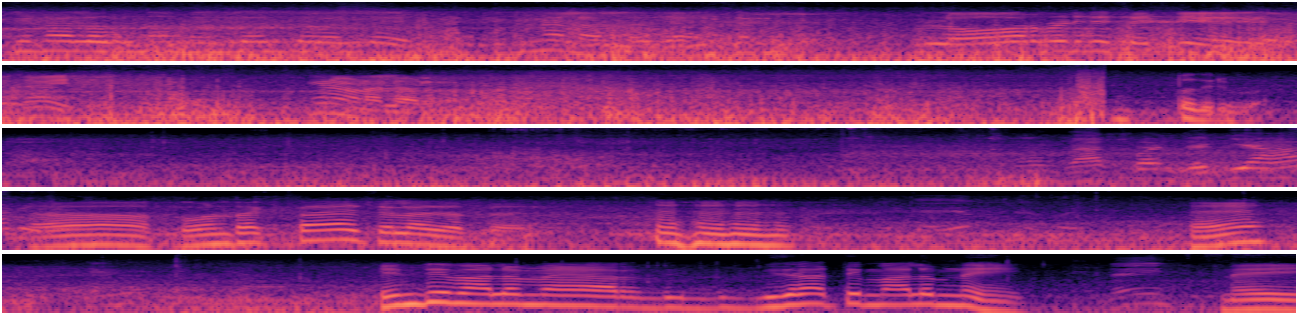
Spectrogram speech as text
സിഗ്നലൊന്നും ഇല്ലല്ലോ അല്ലേ സിഗ്നലല്ല ജംഗ്ഷൻ ഫുൾ ഓവർബ്രിഡ്ജ് സെറ്റ് ചെയ്തേക്കും നൈസ് ഇങ്ങനെയാണല്ലോ മുപ്പത് രൂപ जगह हाँ फोन रखता है चला जाता है हैं हिंदी मालूम है यार गुजराती मालूम नहीं नहीं नहीं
